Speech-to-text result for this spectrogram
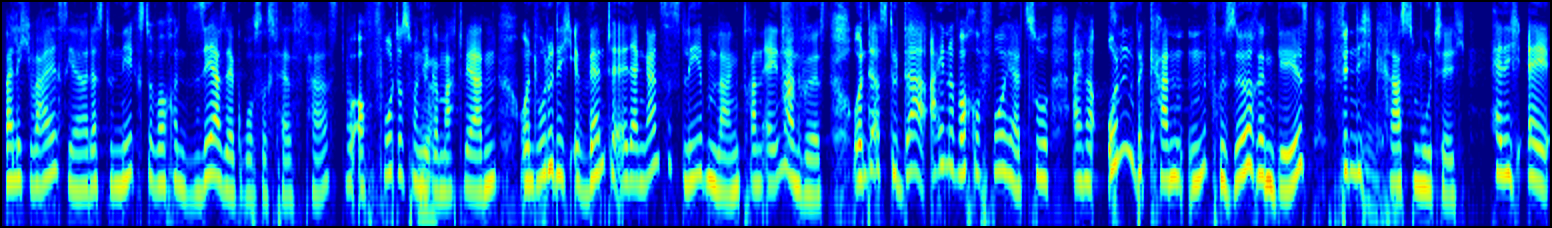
weil ich weiß ja, dass du nächste Woche ein sehr, sehr großes Fest hast, wo auch Fotos von Ja. dir gemacht werden und wo du dich eventuell dein ganzes Leben lang dran erinnern wirst. Und dass du da eine Woche vorher zu einer unbekannten Friseurin gehst, finde ich krass mutig. Hätte ich, ey,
